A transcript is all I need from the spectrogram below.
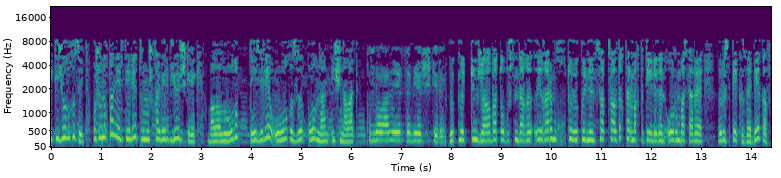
эки жолу кызыйт ошондуктан эрте эле турмушка берип жибериш керек. Балалуу болуп тез эле уул кызы колунан ишин алат. Кыз баланы эрте бериш керек. Өкмөттүн жалал абад облусундагы ыйгарым укуктуу өкүлүнүн социалдык тармакты тейлеген орун басары ырысбек ызабеков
